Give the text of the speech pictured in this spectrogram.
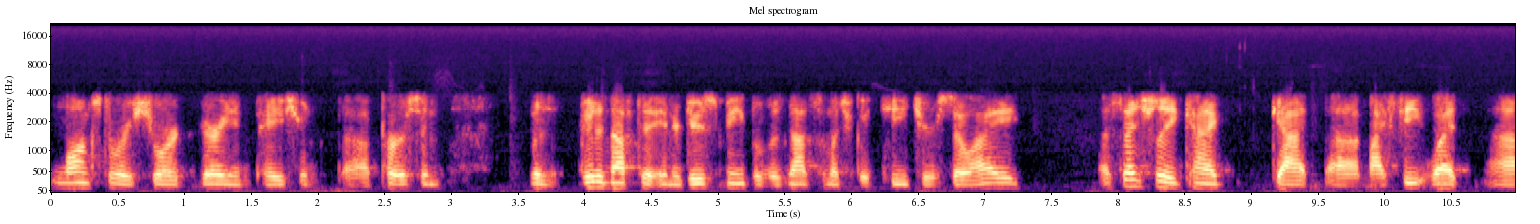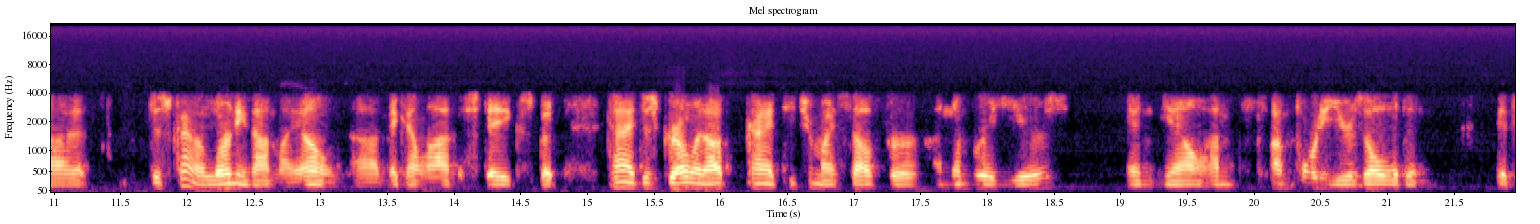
long story short, very impatient uh, person, was good enough to introduce me, but was not so much a good teacher. So I essentially kind of got uh, my feet wet, uh, just kind of learning on my own, uh, making a lot of mistakes, but kind of just growing up, kind of teaching myself for a number of years. And you know, I'm I'm 40 years old, and it's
